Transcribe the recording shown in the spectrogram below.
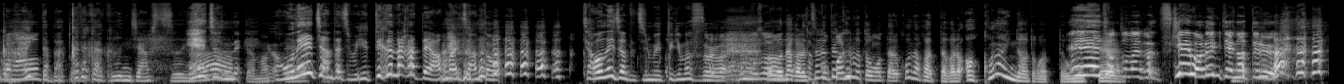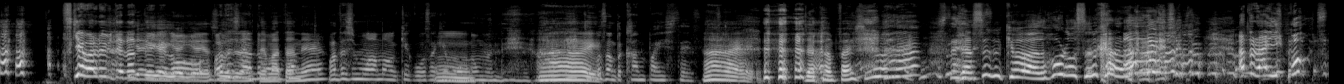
かかな入ったばっかだからじゃん、普通よ。えー、ちょっとねお姉ちゃんたちも言ってくんなかったよあんまりちゃんとじゃあお姉ちゃんたちにも言ってきますそれは。でもそうんだから連れてくるると思ったら来なかったから、あ、来ないんだとかって思って。えー、ちょっとなんか付き合い悪いみたいになってる。付き合い悪いみたいになってるけど。いやいやいやいやそうじゃなくてまたね。私もあの結構お酒も飲むんで、はい。結構さんと乾杯したいです。はい。じゃあ乾杯しような。じゃあすぐ今日はフォローするからな。あと LINE もつっ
